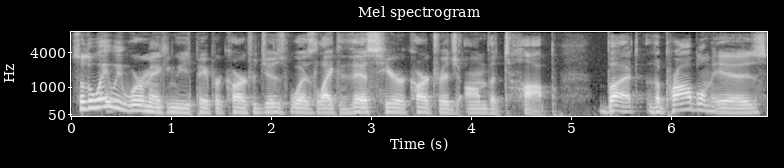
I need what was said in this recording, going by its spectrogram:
So the way we were making these paper cartridges was like this here cartridge on the top. But the problem is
